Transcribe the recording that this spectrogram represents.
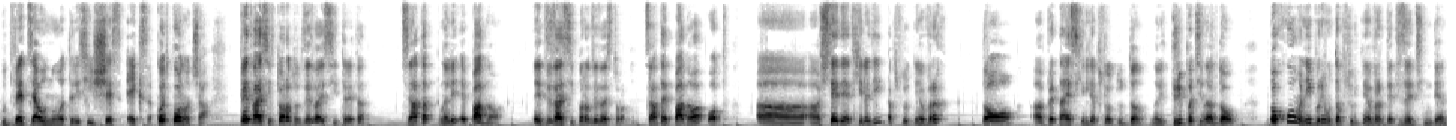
по 2,036 екса. Което какво означава? 2022 до 2023 цената нали, е паднала. Не, 2021 до 2022. Цената е паднала от а, 69 000, абсолютния връх, до 15 000 абсолютно дъно. Нали, три пъти надолу. То хубаво, ние броим от абсолютния връх дете за един ден,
